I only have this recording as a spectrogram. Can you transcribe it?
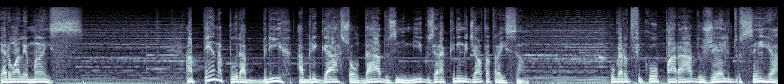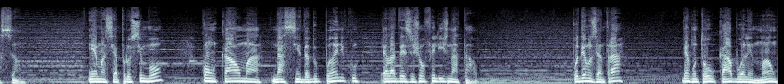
Eram alemães. A pena por abrir, abrigar soldados inimigos era crime de alta traição. O garoto ficou parado, gélido, sem reação. Emma se aproximou, com calma nascida do pânico, ela desejou Feliz Natal. Podemos entrar? Perguntou o cabo alemão.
